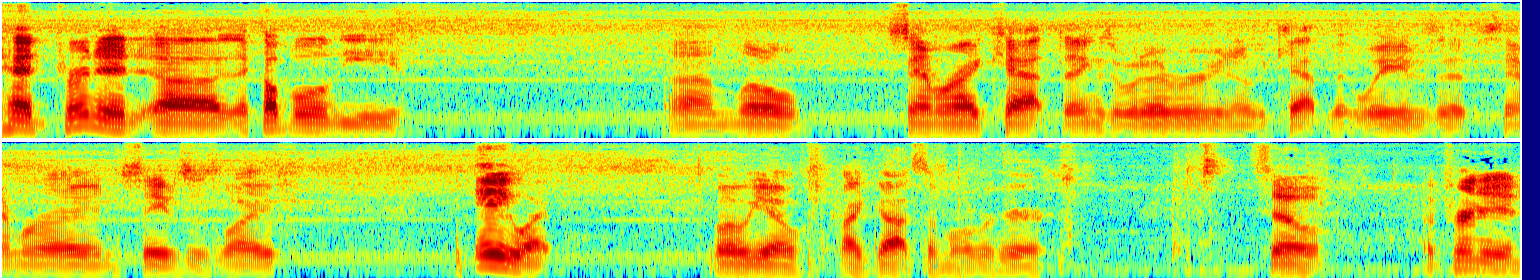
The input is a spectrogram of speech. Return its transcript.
had printed uh, a couple of the um, little samurai cat things or whatever. You know, the cat that waves at samurai and saves his life. Anyway, oh yeah, I got some over here. So I printed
